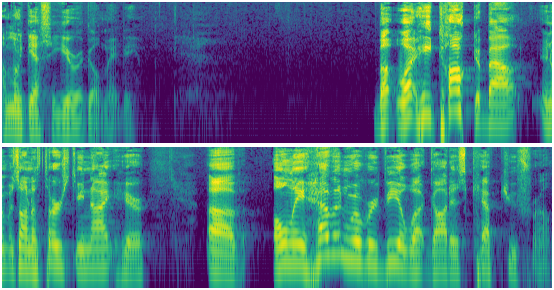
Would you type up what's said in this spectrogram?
I'm going to guess a year ago, maybe. But what he talked about and it was on a Thursday night here, only heaven will reveal what God has kept you from.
